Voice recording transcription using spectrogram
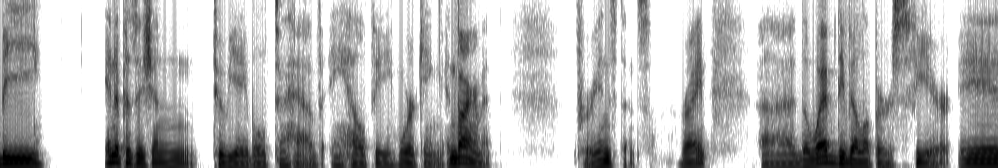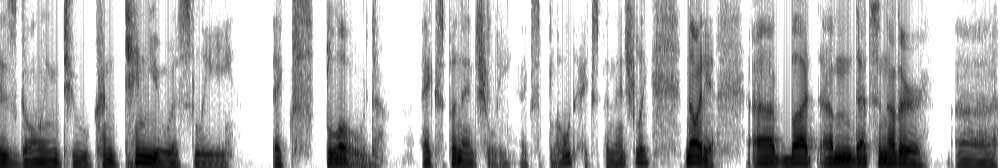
be in a position to be able to have a healthy working environment. For instance, right? Uh, the web developer sphere is going to continuously explode exponentially. Explode exponentially? No idea. Uh, but um, that's another uh,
